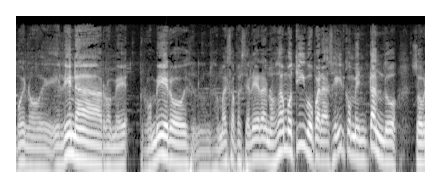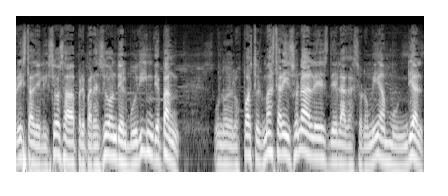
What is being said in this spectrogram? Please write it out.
Bueno, eh, Elena Romero, la maestra pastelera, nos da motivo para seguir comentando sobre esta deliciosa preparación del budín de pan, uno de los postres más tradicionales de la gastronomía mundial.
